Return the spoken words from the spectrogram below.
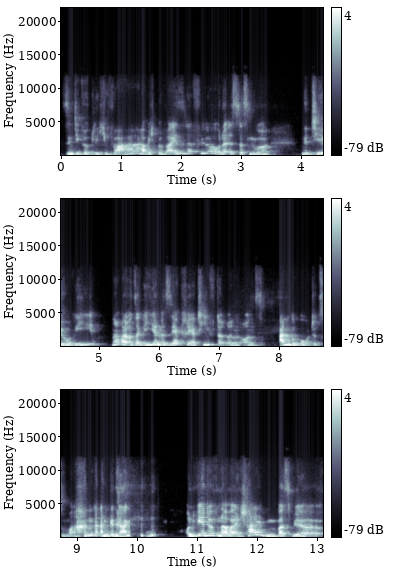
Sind die wirklich wahr? Habe ich Beweise dafür oder ist das nur eine Theorie? Ne? Weil unser Gehirn ist sehr kreativ darin, uns Angebote zu machen an Gedanken Und wir dürfen aber entscheiden, was wir,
